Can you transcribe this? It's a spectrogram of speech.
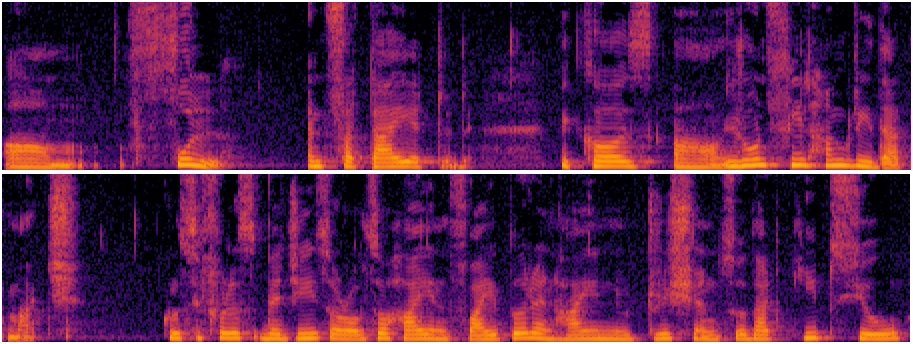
um, full and satiated because uh, you don't feel hungry that much. Cruciferous veggies are also high in fiber and high in nutrition, so that keeps you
